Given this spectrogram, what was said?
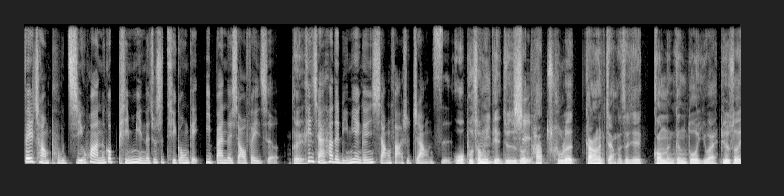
非常普及化，能够平民的，就是提供给一般的消费者。对，听起来他的理念跟想法是这样子。我补充一点，就是说，它除了刚刚讲的这些功能更多以外，比如说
